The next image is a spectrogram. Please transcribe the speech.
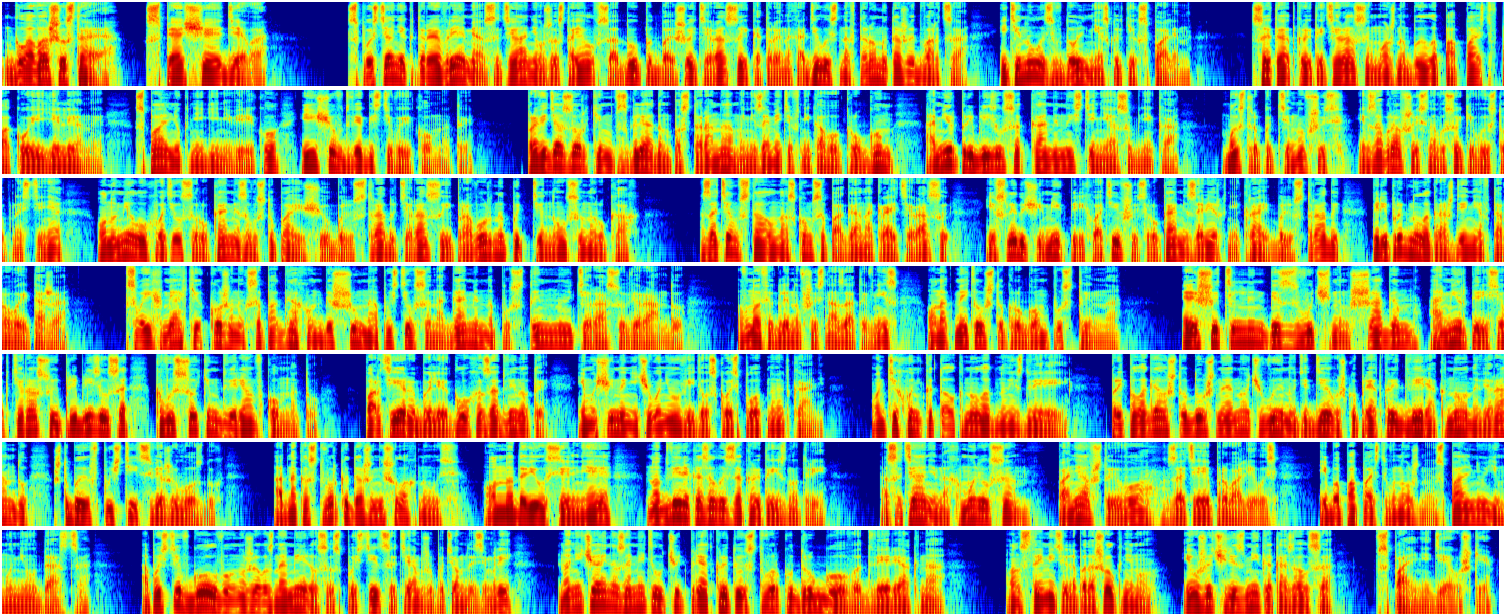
Глава шестая. Спящая дева. Спустя некоторое время Сатиани уже стоял в саду под большой террасой, которая находилась на втором этаже дворца и тянулась вдоль нескольких спален. С этой открытой террасы можно было попасть в покои Елены, спальню княгини Верико и еще в две гостевые комнаты. Проведя зорким взглядом по сторонам и не заметив никого кругом, Амир приблизился к каменной стене особняка — Быстро подтянувшись и взобравшись на высокий выступ на стене, он умело ухватился руками за выступающую балюстраду террасы и проворно подтянулся на руках. Затем встал носком сапога на край террасы и в следующий миг, перехватившись руками за верхний край балюстрады, перепрыгнул ограждение второго этажа. В своих мягких кожаных сапогах он бесшумно опустился ногами на пустынную террасу-веранду. Вновь оглянувшись назад и вниз, он отметил, что кругом пустынно — Решительным, беззвучным шагом Амир пересек террасу и приблизился к высоким дверям в комнату. Портьеры были глухо задвинуты, и мужчина ничего не увидел сквозь плотную ткань. Он тихонько толкнул одну из дверей. Предполагал, что душная ночь вынудит девушку приоткрыть дверь окно на веранду, чтобы впустить свежий воздух. Однако створка даже не шелохнулась. Он надавил сильнее, но дверь оказалась закрыта изнутри. Асатианин нахмурился поняв, что его затея провалилась, ибо попасть в нужную спальню ему не удастся. Опустив голову, он уже вознамерился спуститься тем же путем до земли, но нечаянно заметил чуть приоткрытую створку другого двери окна. Он стремительно подошел к нему и уже через миг оказался в спальне девушки.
